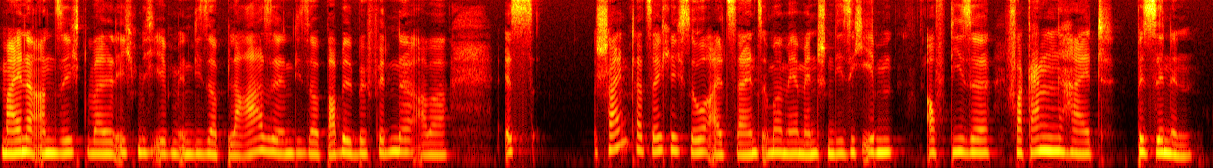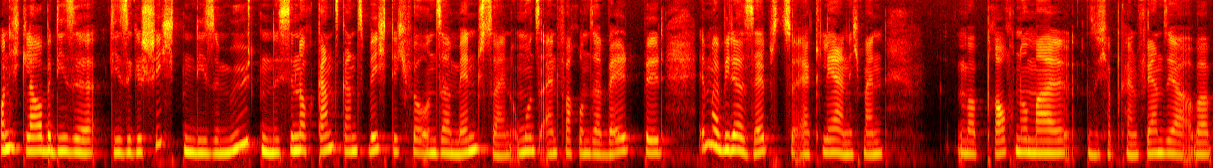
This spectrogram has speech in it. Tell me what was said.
meine Ansicht, weil ich mich eben in dieser Blase, in dieser Bubble befinde. Aber es scheint tatsächlich so, als seien es immer mehr Menschen, die sich eben auf diese Vergangenheit besinnen. Und ich glaube, diese, diese Geschichten, diese Mythen, die sind auch ganz, ganz wichtig für unser Menschsein, um uns einfach unser Weltbild immer wieder selbst zu erklären. Ich meine, man braucht nur mal, also ich habe keinen Fernseher, aber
